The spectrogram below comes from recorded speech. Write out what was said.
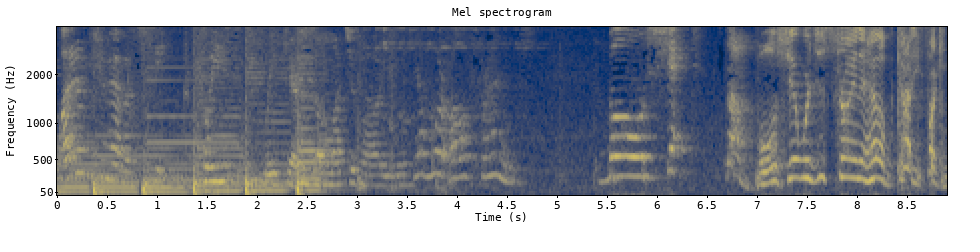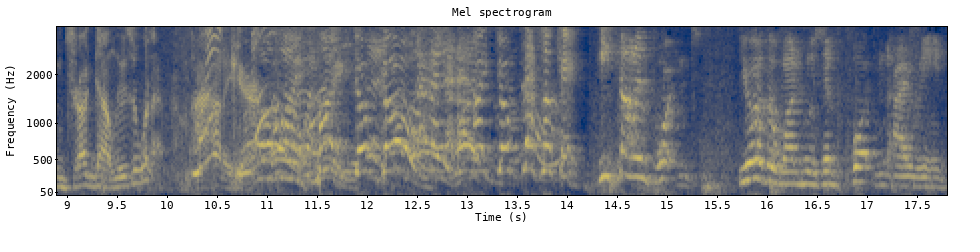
Why don't you have a seat, please? We care so much about you. Yeah, we're all friends. Bullshit. It's not bullshit. We're just trying to help. God, you fucking drugged out loser. Whatever. I'm out of here. Mike, don't go! Mike, don't That's okay. He's not important. You're the one who's important, Irene.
